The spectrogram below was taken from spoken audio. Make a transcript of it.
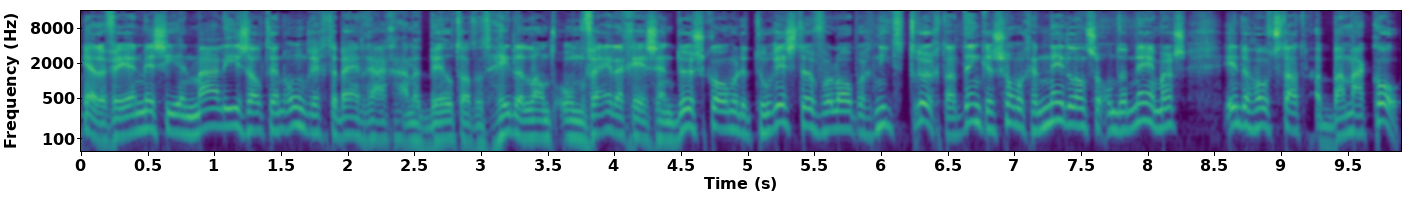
Ja, de VN-missie in Mali zal ten onrechte bijdragen aan het beeld dat het hele land onveilig is. En dus komen de toeristen voorlopig niet terug. Dat denken sommige Nederlandse ondernemers in de hoofdstad Bamako.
